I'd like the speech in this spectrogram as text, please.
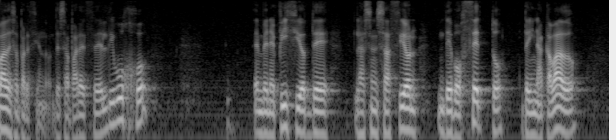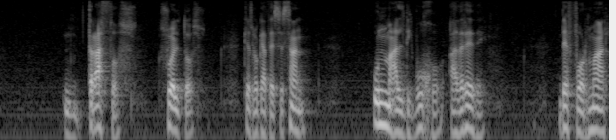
va desapareciendo. Desaparece el dibujo en beneficio de la sensación de boceto, de inacabado, trazos, que es lo que hace Cézanne, un mal dibujo adrede, deformar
